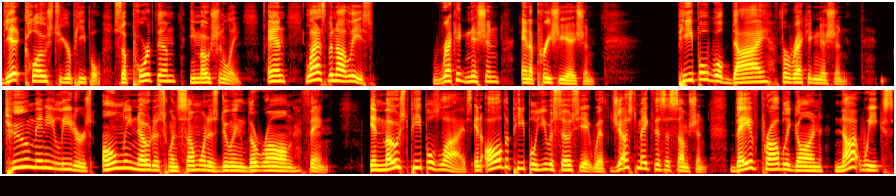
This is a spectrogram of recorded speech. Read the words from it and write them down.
Get close to your people, support them emotionally. And last but not least, recognition and appreciation. People will die for recognition. Too many leaders only notice when someone is doing the wrong thing in most people's lives, in all the people you associate with, just make this assumption. They've probably gone not weeks,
